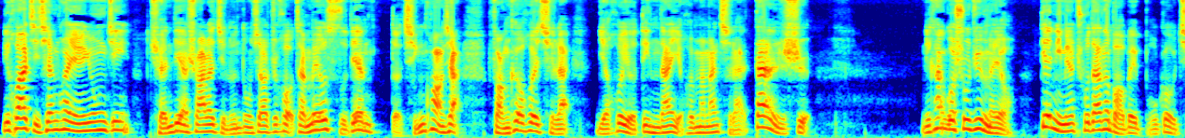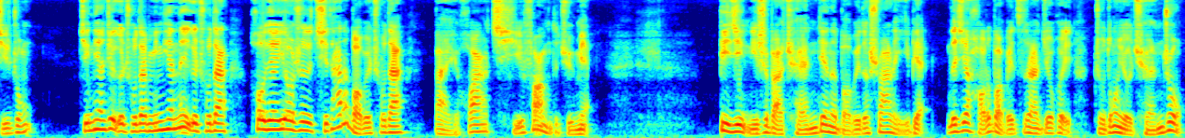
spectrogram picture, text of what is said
你花几千块钱佣金，全店刷了几轮动销之后，在没有死店的情况下，访客会起来，也会有订单，也会慢慢起来。但是，你看过数据没有？店里面出单的宝贝不够集中，今天这个出单，明天那个出单，后天又是其他的宝贝出单，百花齐放的局面。毕竟你是把全店的宝贝都刷了一遍，那些好的宝贝自然就会主动有权重。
